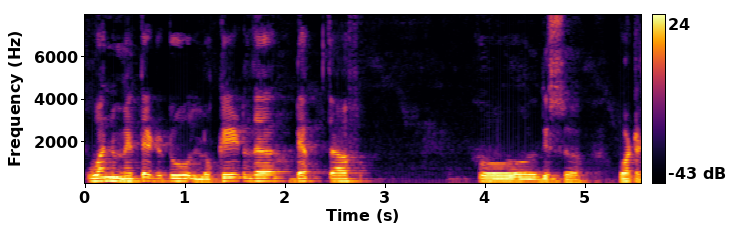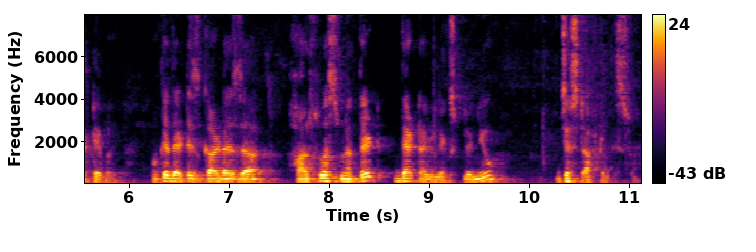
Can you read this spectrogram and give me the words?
one method to locate the depth of uh, this uh, water table. Okay. That is called as a Halsworth method. That I will explain you just after this one.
